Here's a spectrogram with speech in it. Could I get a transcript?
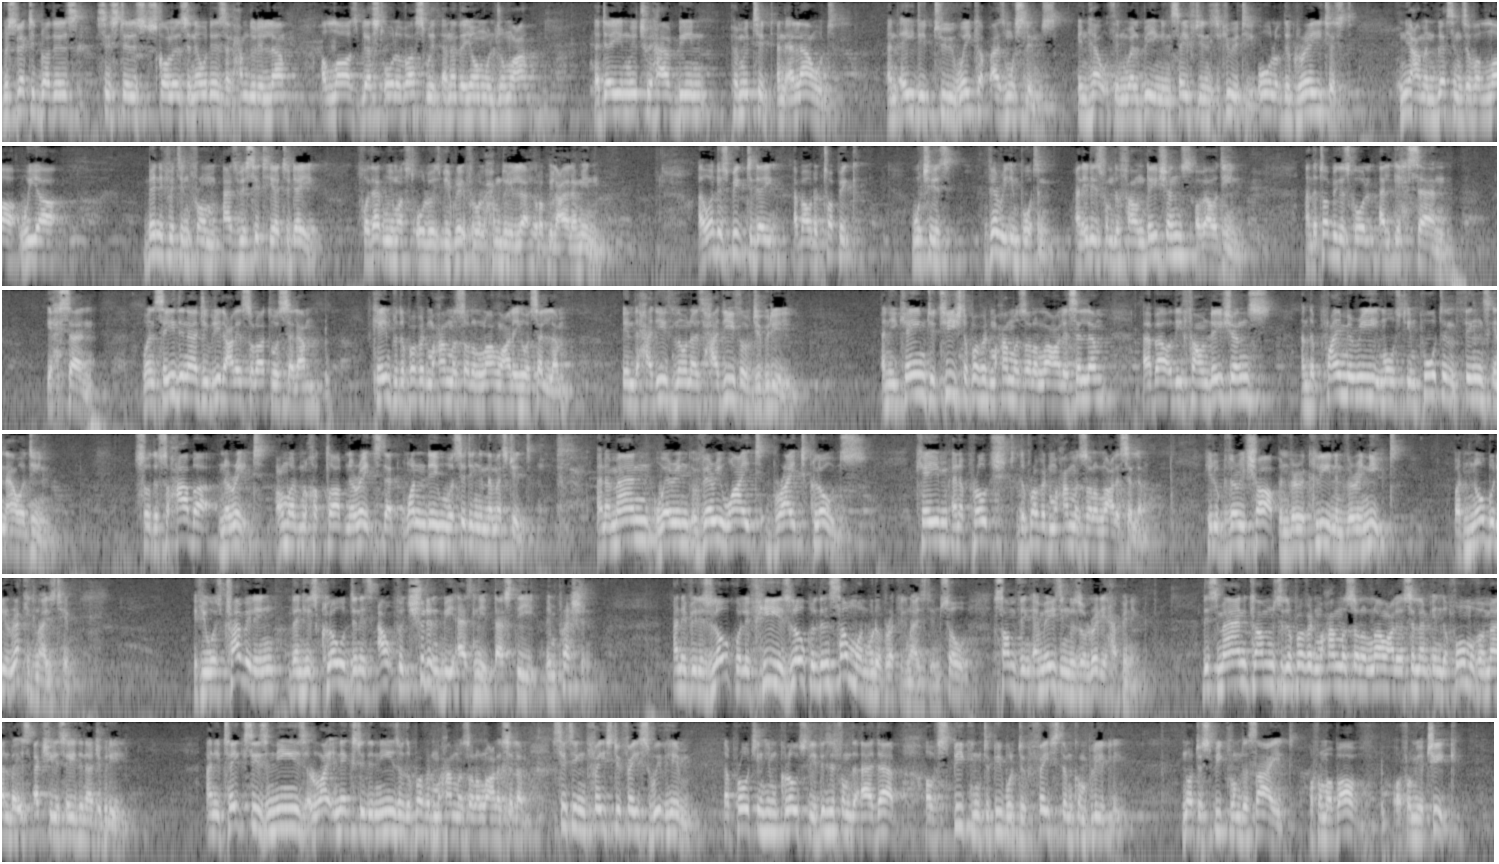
Respected brothers, sisters, scholars, and elders, Alhamdulillah, Allah has blessed all of us with another Yawmul Jumu'ah, a day in which we have been permitted and allowed and aided to wake up as Muslims in health, in well being, in safety and security. All of the greatest ni'am and blessings of Allah we are benefiting from as we sit here today. For that we must always be grateful. Alhamdulillah Rabbil Alameen. I want to speak today about a topic which is very important and it is from the foundations of our deen. And the topic is called Al Ihsan. Ihsan. When Sayyidina Jibril alayhi wasalam came to the Prophet Muhammad sallallahu alayhi wasallam in the hadith known as Hadith of Jibril, and he came to teach the Prophet Muhammad sallallahu alayhi wasallam about the foundations and the primary most important things in our deen. So the Sahaba narrate, Umar ibn Khattab narrates that one day we were sitting in the masjid and a man wearing very white, bright clothes came and approached the Prophet Muhammad He looked very sharp and very clean and very neat, but nobody recognized him. If he was traveling, then his clothes and his outfit shouldn't be as neat. That's the impression. And if it is local, if he is local, then someone would have recognized him. So something amazing was already happening. This man comes to the Prophet Muhammad in the form of a man, but it's actually Sayyidina Jibreel. And he takes his knees right next to the knees of the Prophet Muhammad sitting face to face with him, approaching him closely. This is from the adab of speaking to people to face them completely. Not to speak from the side, or from above, or from your cheek.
